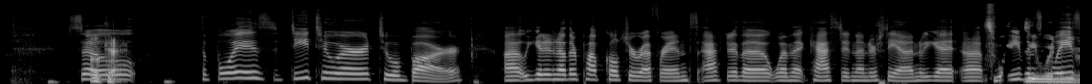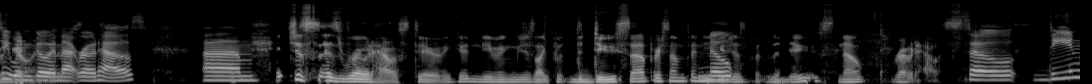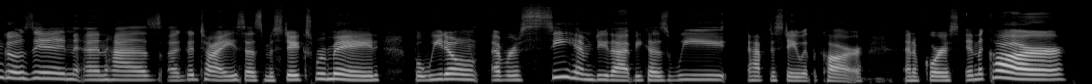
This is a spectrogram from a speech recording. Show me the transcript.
So the boys detour to a bar. Uh, we get another pop culture reference after the one that Cass didn't understand. We get uh, Swayze even wouldn't Swayze even wouldn't go in that roadhouse. Um, It just says Roadhouse too. He couldn't even just like put the deuce up or something. You Nope. could just put the deuce. Nope. Roadhouse. So Dean goes in and has a good time. He says mistakes were made, but we don't ever see him do that because we have to stay with the car. And of course, in the car,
